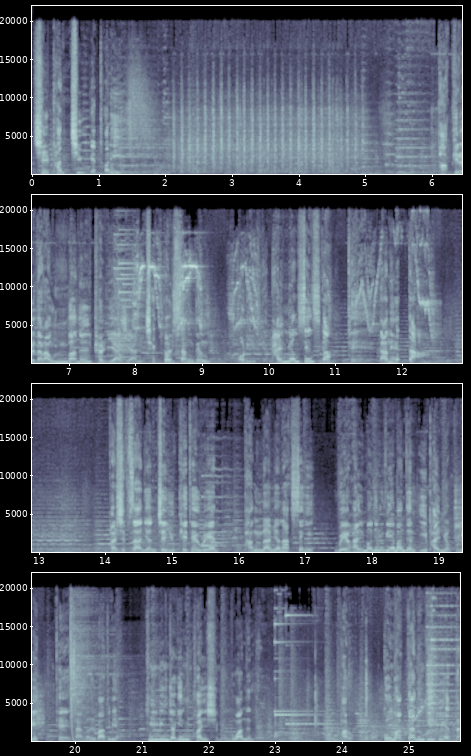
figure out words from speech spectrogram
칠판 지우개 털이 바퀴를 달아 운반을 편리하지 않은 책걸상 등 어린이들의 발명 센스가 대단했다. 84년 제6회 대회엔 박남현 학생이 외할머니를 위해 만든 이 발명품이 대상을 받으며 국민적인 관심을 모았는데 바로 꼬막 가는 기구였다.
